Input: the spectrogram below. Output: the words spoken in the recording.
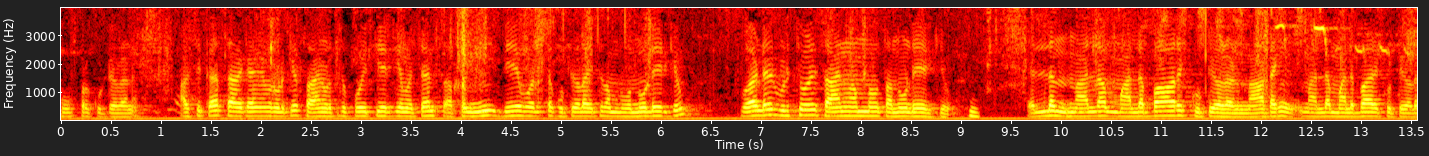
സൂപ്പർ കുട്ടികളാണ്. ആവശ്യക്കാർ താഴെ ഞങ്ങൾ വിളിക്കുക സാധനം എടുത്തിട്ട് പോയി തീർക്കുക മച്ചാൻ അപ്പോൾ ഇനി ഇതേപോലത്തെ കുട്ടികളായിട്ട് നമ്മൾ വന്നുകൊണ്ടേയിരിക്കും. വേണ്ടവർ വിളിച്ചോളി. സാധനം നമ്മൾ തന്നുകൊണ്ടേയിരിക്കും. എല്ലാം നല്ല മലബാറി കുട്ടികളാണ്. നാടൻ നല്ല മലബാറി കുട്ടികൾ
